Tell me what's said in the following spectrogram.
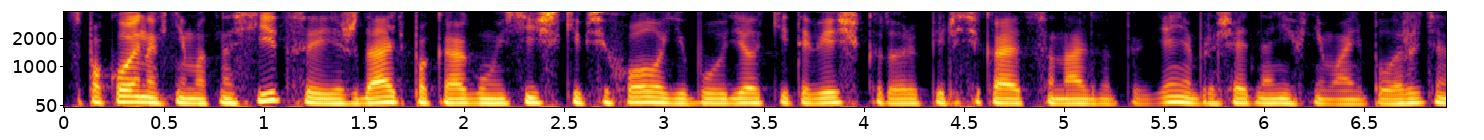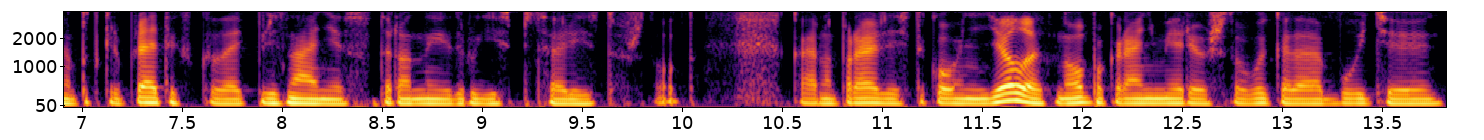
спокойно к ним относиться и ждать, пока гуманистические психологи будут делать какие-то вещи, которые пересекаются с анализом поведения, обращать на них внимание, положительно подкреплять, так сказать, признание со стороны других специалистов, что вот Карен Прайер здесь такого не делает, но, по крайней мере, что вы, когда будете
